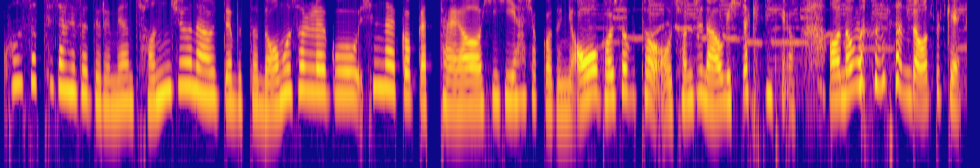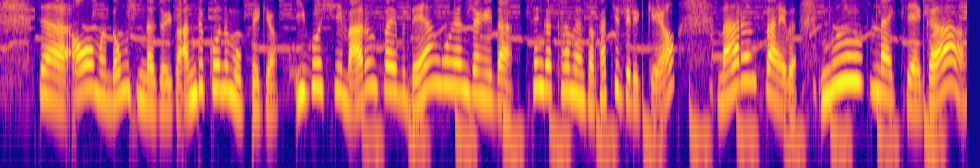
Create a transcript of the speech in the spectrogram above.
콘서트장에서 들으면 전주 나올 때부터 너무 설레고 신날 것 같아요. 히히 하셨거든요. 어, 벌써부터 어, 전주 나오기 시작했네요. 어, 너무 흥난다. 어떡해. 자, 어, 막 너무 신나죠. 이거 안 듣고는 못 배겨. 이곳이 마룬5 내한 공연장이다 생각하면서 같이 들을게요. 마룬5 Move Like Jagger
